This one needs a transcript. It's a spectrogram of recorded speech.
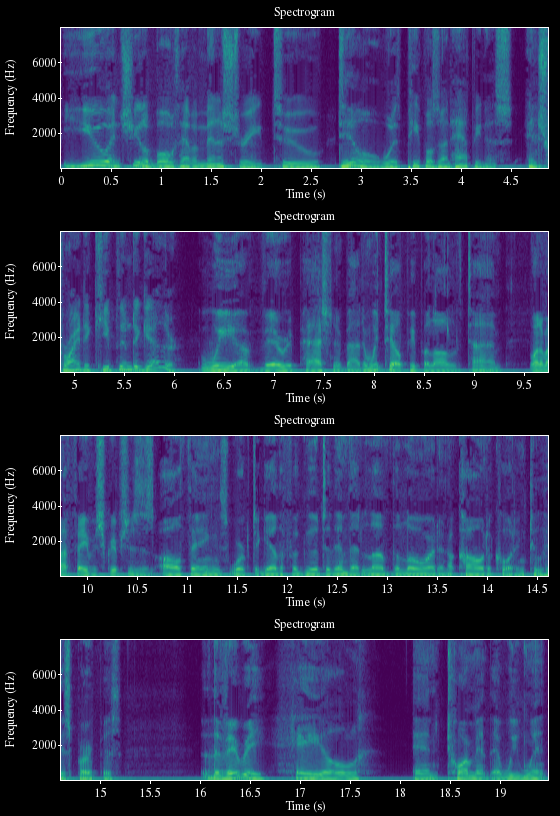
you and Sheila both have a ministry to deal with people's unhappiness and try to keep them together. we are very passionate about it. And we tell people all the time. One of my favorite scriptures is all things work together for good to them that love the Lord and are called according to his purpose. the very hell and torment that we went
